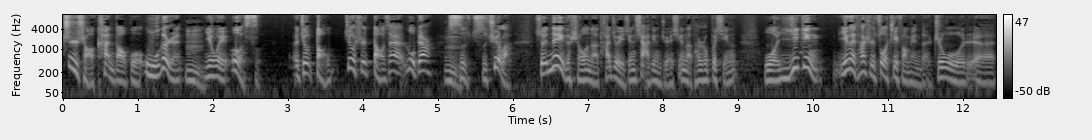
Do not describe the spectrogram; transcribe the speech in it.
至少看到过五个人，嗯，因为饿死，呃，就倒就是倒在路边死死去了。所以那个时候呢，他就已经下定决心了。他说：“不行，我一定，因为他是做这方面的植物，呃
